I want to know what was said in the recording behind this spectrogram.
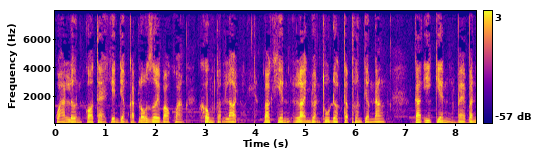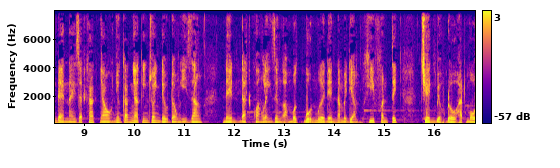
quá lớn có thể khiến điểm cắt lỗ rơi vào khoảng không thuận lợi và khiến lợi nhuận thu được thấp hơn tiềm năng. Các ý kiến về vấn đề này rất khác nhau nhưng các nhà kinh doanh đều đồng ý rằng nên đặt khoảng lệnh dừng ở mức 40 đến 50 điểm khi phân tích trên biểu đồ H1.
